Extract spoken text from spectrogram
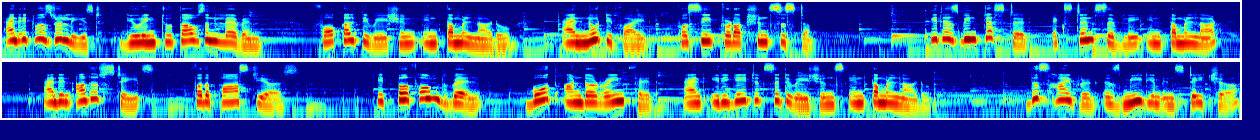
and it was released during 2011 for cultivation in Tamil Nadu and notified for seed production system. It has been tested extensively in Tamil Nadu and in other states for the past years. It performed well both under rain-fed and irrigated situations in Tamil Nadu. This hybrid is medium in stature,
